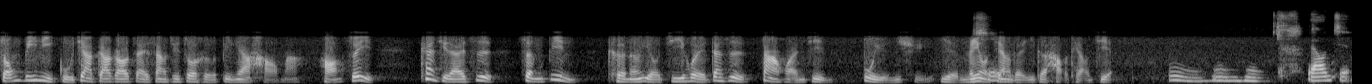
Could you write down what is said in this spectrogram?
总比你股价高高在上去做合并要好嘛。好，所以看起来是整并可能有机会，但是大环境不允许，也没有这样的一个好条件。嗯嗯嗯。了解，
